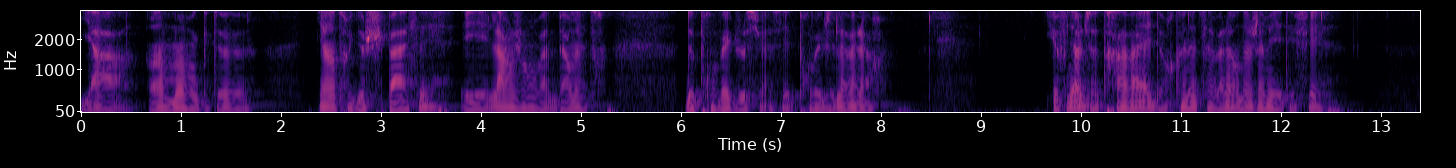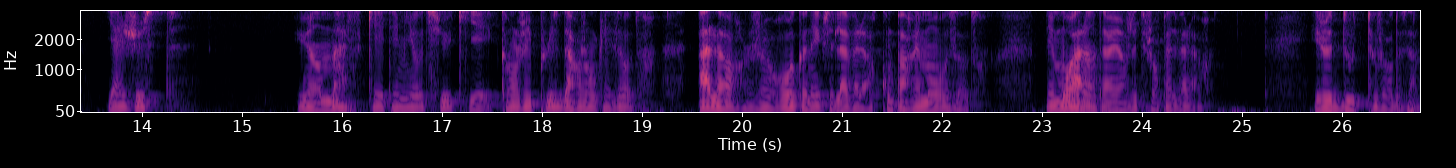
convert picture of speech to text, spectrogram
il y a un manque de... Il y a un truc de je suis pas assez et l'argent va me permettre de prouver que je suis assez, de prouver que j'ai de la valeur. Et au final, ce travail de reconnaître sa valeur n'a jamais été fait. Il y a juste eu un masque qui a été mis au-dessus qui est quand j'ai plus d'argent que les autres, alors je reconnais que j'ai de la valeur comparément aux autres. Mais moi, à l'intérieur, j'ai toujours pas de valeur. Et je doute toujours de ça.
